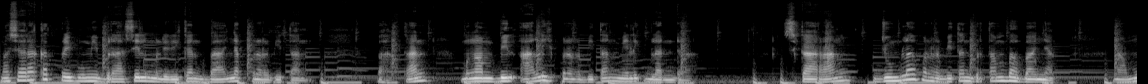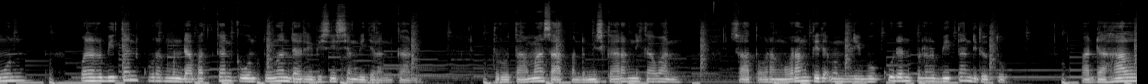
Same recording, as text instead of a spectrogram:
masyarakat pribumi berhasil mendirikan banyak penerbitan. Bahkan mengambil alih penerbitan milik Belanda. Sekarang, jumlah penerbitan bertambah banyak, namun penerbitan kurang mendapatkan keuntungan dari bisnis yang dijalankan. Terutama saat pandemi sekarang nih kawan, saat orang-orang tidak membeli buku dan penerbitan ditutup. Padahal,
